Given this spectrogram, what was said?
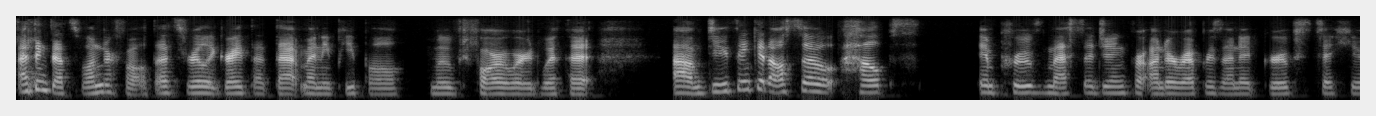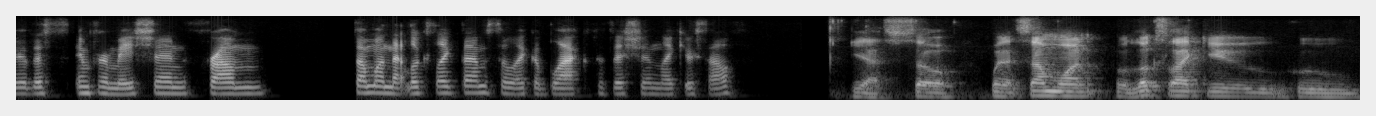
I think that's wonderful. That's really great that that many people moved forward with it. Um, do you think it also helps improve messaging for underrepresented groups to hear this information from someone that looks like them? So, like a Black physician like yourself? Yes. So, when it's someone who looks like you, who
